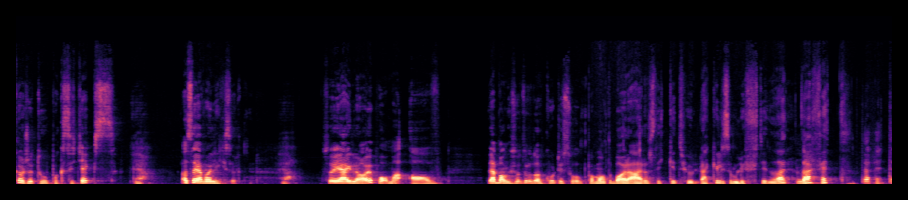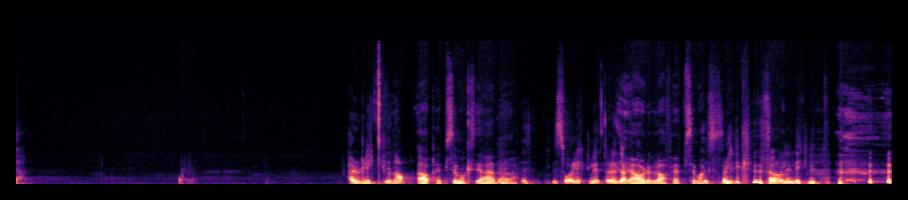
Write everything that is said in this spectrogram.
kanskje to pakker kjeks. Ja. Altså, jeg var like sulten. ja. Så jeg la jo på meg av Det er mange som trodde at kortison på en måte bare er å stikke et hull. Det er ikke liksom luft inni der. Det er fett. Det er fett, ja. Er du lykkelig nå? Ja, Pepsi Max. Ja, jeg, er bra. Du så lykkelig ut når du drakk jeg har det. det bra. Pepsi Du Max. så, lykkelig, du så Ja. veldig lykkelig ut.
